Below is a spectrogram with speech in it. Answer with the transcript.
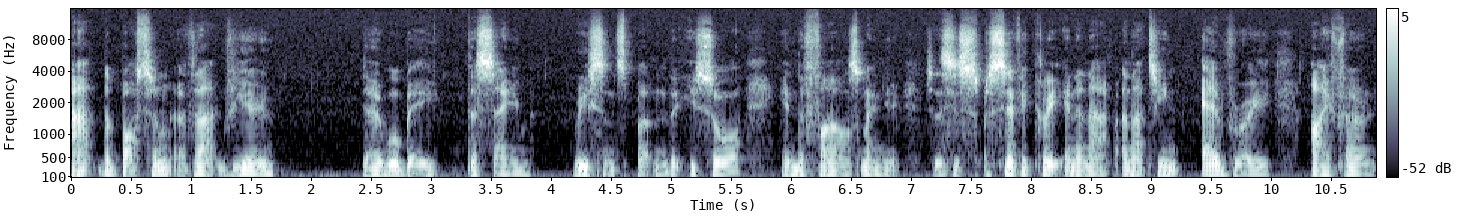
At the bottom of that view, there will be the same recents button that you saw in the files menu. So this is specifically in an app and that's in every iPhone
